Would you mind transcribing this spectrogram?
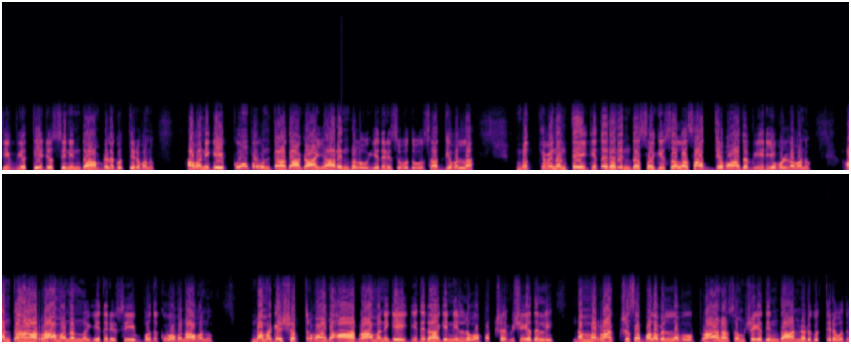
ದಿವ್ಯ ತೇಜಸ್ಸಿನಿಂದ ಬೆಳಗುತ್ತಿರುವನು. ಅವನಿಗೆ ಕೋಪ ಉಂಟಾದಾಗ ಯಾರಿಂದಲೂ ಎದುರಿಸುವುದು ಸಾಧ್ಯವಲ್ಲ. ಮೃತ್ಯುವಿನಂತೆ ಇತರರಿಂದ ಸಹಿಸಲ ಸಾಧ್ಯವಾದ ವೀರ್ಯವುಳ್ಳವನು. ಅಂತಹ ರಾಮನನ್ನು ಎದುರಿಸಿ ಬದುಕುವವನಾವನು. ನಮಗೆ ಶತ್ರುವಾದ ಆ ರಾಮನಿಗೆ ಎದುರಾಗಿ ನಿಲ್ಲುವ ಪಕ್ಷ ವಿಷಯದಲ್ಲಿ ನಮ್ಮ ರಾಕ್ಷಸ ಬಲವೆಲ್ಲವೂ ಪ್ರಾಣ ಸಂಶಯದಿಂದ ನಡುಗುತ್ತಿರುವುದು.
